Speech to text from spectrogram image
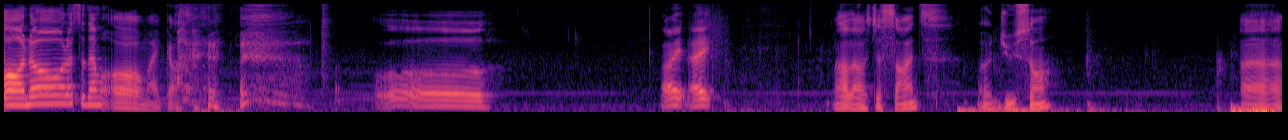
Oh no, that's the demo. Oh my god. oh. Alright, alright. Well, that was just Sans. Uh, Jusant. Uh,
